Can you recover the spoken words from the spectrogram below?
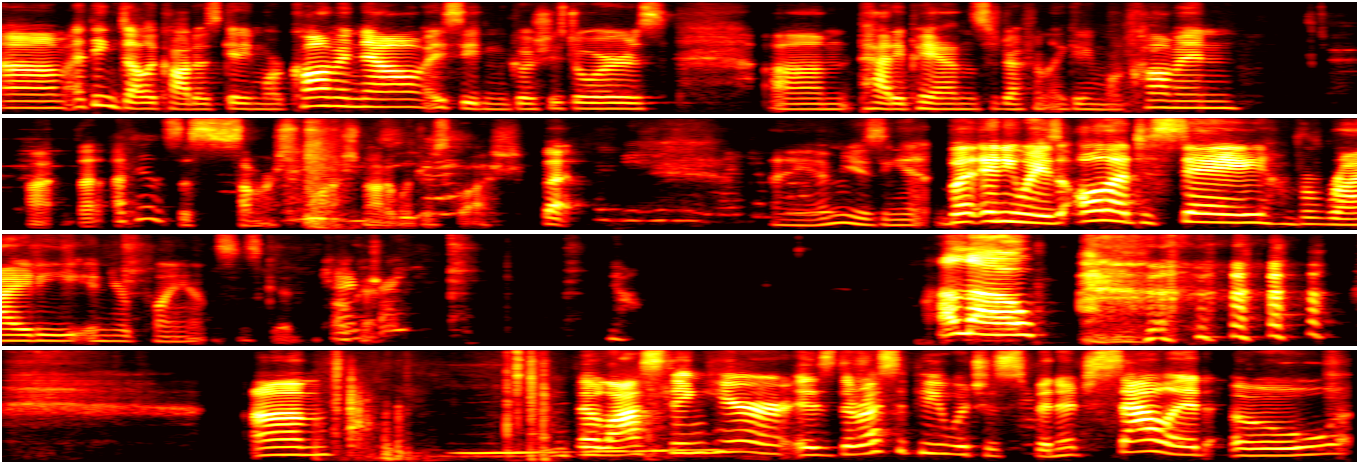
Um, I think delicata is getting more common now. I see it in the grocery stores. Um, patty pans are definitely getting more common. Uh, I think it's a summer squash, not a winter squash. But I am using it. But anyways, all that to say, variety in your plants is good. Can okay. Yeah. Hello. um the last thing here is the recipe, which is spinach salad. Oh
